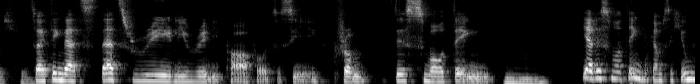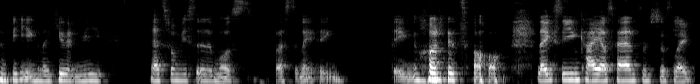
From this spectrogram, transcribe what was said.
It's true. So I think that's that's really really powerful to see from this small thing. Mm. Yeah, this small thing becomes a human being like you and me. That's for me still the most fascinating thing on its own. Like seeing Kaya's hands is just like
